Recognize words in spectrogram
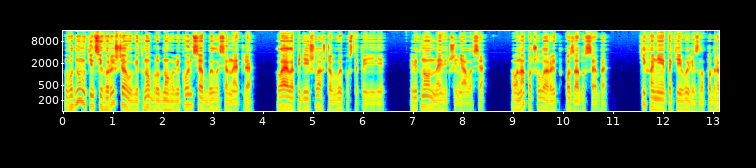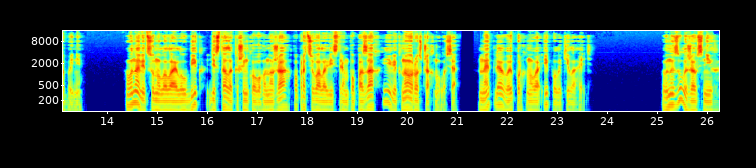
В одному кінці горища у вікно брудного віконця билася нетля. Лайла підійшла, щоб випустити її. Вікно не відчинялося. Вона почула риб позаду себе. Тіфані таки вилізла по драбині. Вона відсунула лайлу в бік, дістала кишенькового ножа, попрацювала вістрям по пазах, і вікно розчахнулося. Нетля випорхнула і полетіла геть. Внизу лежав сніг,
